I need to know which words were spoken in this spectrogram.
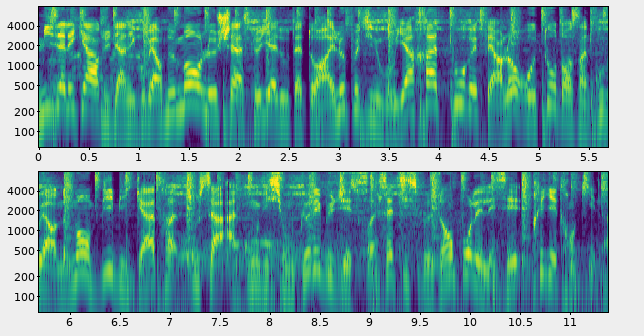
Mis à l'écart du dernier gouvernement, le chasse, le Yadou Torah et le petit nouveau Yahat pourraient faire leur retour dans un gouvernement Bibi 4, tout ça à condition que les budgets soient satisfaisants pour les laisser prier tranquilles.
